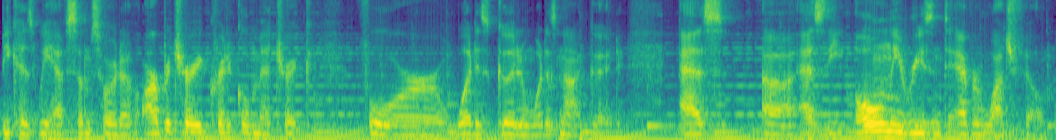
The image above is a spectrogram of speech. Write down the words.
because we have some sort of arbitrary critical metric for what is good and what is not good, as uh, as the only reason to ever watch film,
